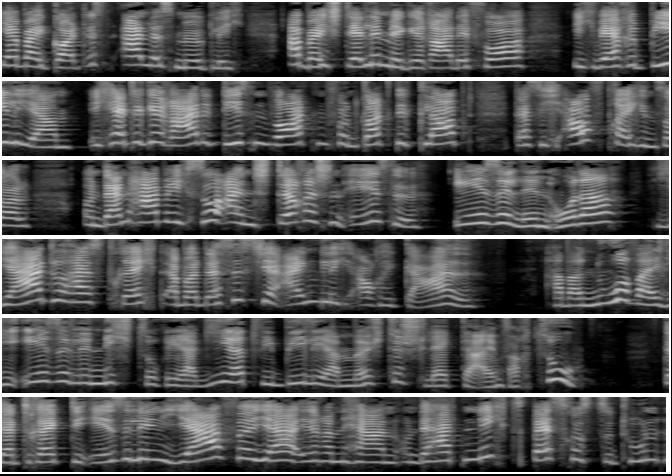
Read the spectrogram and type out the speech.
Ja, bei Gott ist alles möglich. Aber ich stelle mir gerade vor, ich wäre Biliam. Ich hätte gerade diesen Worten von Gott geglaubt, dass ich aufbrechen soll. Und dann habe ich so einen störrischen Esel. Eselin, oder? Ja, du hast recht, aber das ist ja eigentlich auch egal. Aber nur weil die Eselin nicht so reagiert, wie Biliam möchte, schlägt er einfach zu. Da trägt die Eselin Jahr für Jahr ihren Herrn, und er hat nichts Besseres zu tun,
